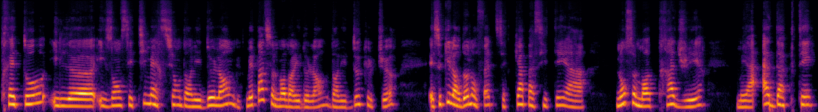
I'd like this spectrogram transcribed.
très tôt, ils, euh, ils ont cette immersion dans les deux langues, mais pas seulement dans les deux langues, dans les deux cultures. Et ce qui leur donne, en fait, cette capacité à non seulement traduire, mais à adapter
